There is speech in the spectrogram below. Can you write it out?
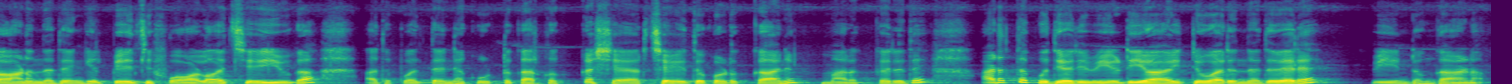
കാണുന്നതെങ്കിൽ പേജ് ഫോളോ ചെയ്യുക. അതുപോലെ തന്നെ കൂട്ടുകാർക്കൊക്കെ ഷെയർ ചെയ്ത് കൊടുക്കാനും മറക്കരുത്. അടുത്ത പുതിയൊരു വീഡിയോ ആയിട്ട് വരുന്നത് വരെ വീണ്ടും കാണാം.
